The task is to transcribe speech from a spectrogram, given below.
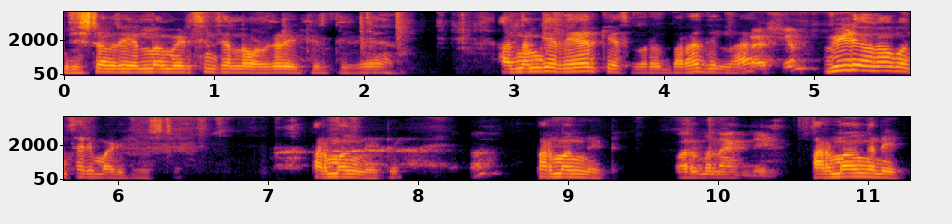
ಜಸ್ಟ್ ಅಂದ್ರೆ ಎಲ್ಲೋ ಮೆಡಿಸಿನ್ಸ್ ಎಲ್ಲ ಒಳಗಡೆ ಇಟ್ಟಿರ್ತೀವಿ. ಅದು ನಮಗೆ ರೇರ್ ಕೇಸ್ ಬರೋದು ಬರೋದಿಲ್ಲ. ವಿಡಿಯೋಗಾಗ ಒಂದ್ಸರಿ ಮಾಡಿದ್ವಿ ಅಷ್ಟೇ. Permanganate permanganate. Permanganate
